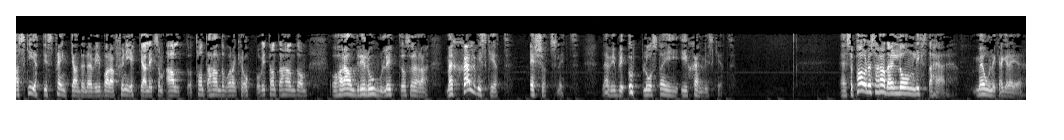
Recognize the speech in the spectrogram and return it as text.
asketiskt tänkande när vi bara förnekar liksom allt och tar inte hand om våran kropp och vi tar inte hand om och har aldrig roligt och sådär. Men själviskhet är kötsligt när vi blir uppblåsta i, i själviskhet. Eh, så Paulus han hade en lång lista här med olika grejer.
